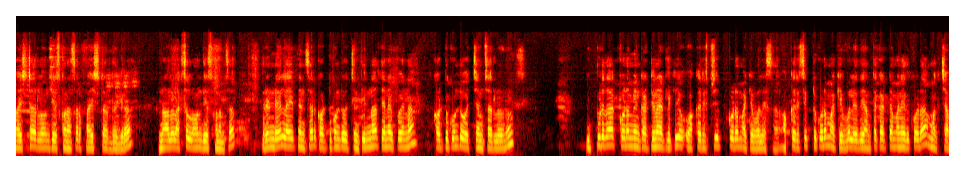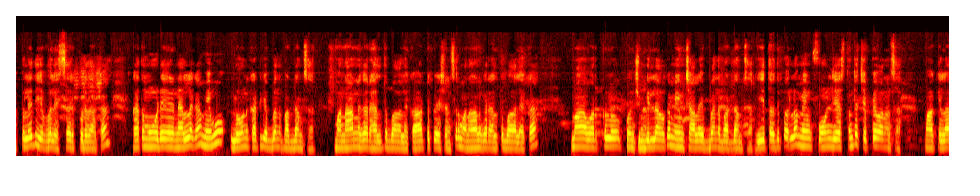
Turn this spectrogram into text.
ఫైవ్ స్టార్ లోన్ తీసుకున్నాం సార్ ఫైవ్ స్టార్ దగ్గర. నాలుగు లక్షల లోన్ తీసుకున్నాం సార్. రెండేళ్ళు అయిపోయింది సార్ కట్టుకుంటూ వచ్చింది తిన్నా తినకపోయినా కట్టుకుంటూ వచ్చాం సార్ లోను. ఇప్పుడు దాకా కూడా మేము కట్టినట్లకి ఒక రిసిప్ట్ కూడా మాకు ఇవ్వలేదు సార్. ఒక రిసిప్ట్ కూడా మాకు ఇవ్వలేదు. ఎంత కట్టామనేది కూడా మాకు చెప్పలేదు ఇవ్వలేదు సార్ ఇప్పుడు దాకా. గత మూడే నెలలుగా మేము లోన్ కట్టకి ఇబ్బంది పడ్డాం సార్. మా నాన్నగారు హెల్త్ బాగాలేక హార్ట్ పేషెంట్ సార్ మా నాన్నగారు హెల్త్ బాగాలేక మా వర్క్లో కొంచెం బిల్ అవ్వక మేము చాలా ఇబ్బంది పడ్డాం సార్. ఈ తదుపరిలో మేము ఫోన్ చేస్తుంటే చెప్పేవాళ్ళం సార్. మాకు ఇలా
